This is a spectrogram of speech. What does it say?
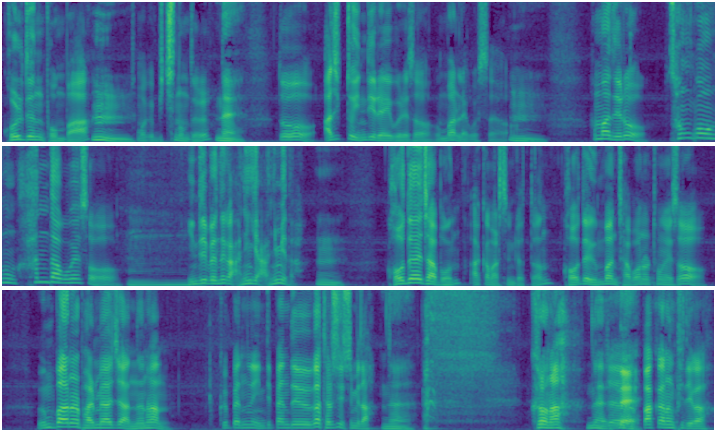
골든 봄바 음. 정말 그 미친 놈들 네. 또 아직도 인디 레이블에서 음반을 내고 있어요. 음. 한마디로 성공한다고 해서 음. 인디 밴드가 아닌 게 아닙니다. 음. 거대 자본 아까 말씀드렸던 거대 음반 자본을 통해서 음반을 발매하지 않는 한 그 밴드는 인디 밴드가 될 수 있습니다. 네. 그러나 네. 이제 네. 빡가능 PD가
